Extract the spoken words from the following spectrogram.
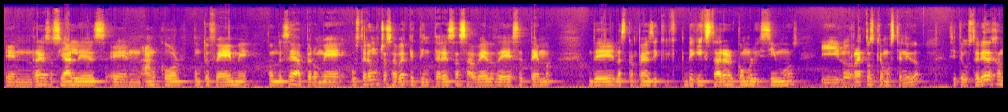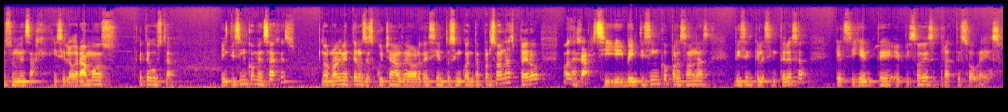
en redes sociales, en anchor.fm, donde sea, pero me gustaría mucho saber que te interesa saber de ese tema, de las campañas de, de Kickstarter, cómo lo hicimos y los retos que hemos tenido. Si te gustaría, déjanos un mensaje. Y si logramos ¿Qué te gusta? 25 mensajes. Normalmente nos escuchan alrededor de 150 personas, pero vamos a dejar. Si 25 personas dicen que les interesa, que el siguiente episodio se trate sobre eso.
